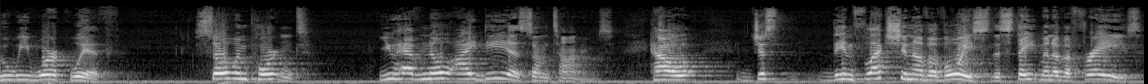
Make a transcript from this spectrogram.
who we work with, so important. You have no idea sometimes how just the inflection of a voice, the statement of a phrase.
